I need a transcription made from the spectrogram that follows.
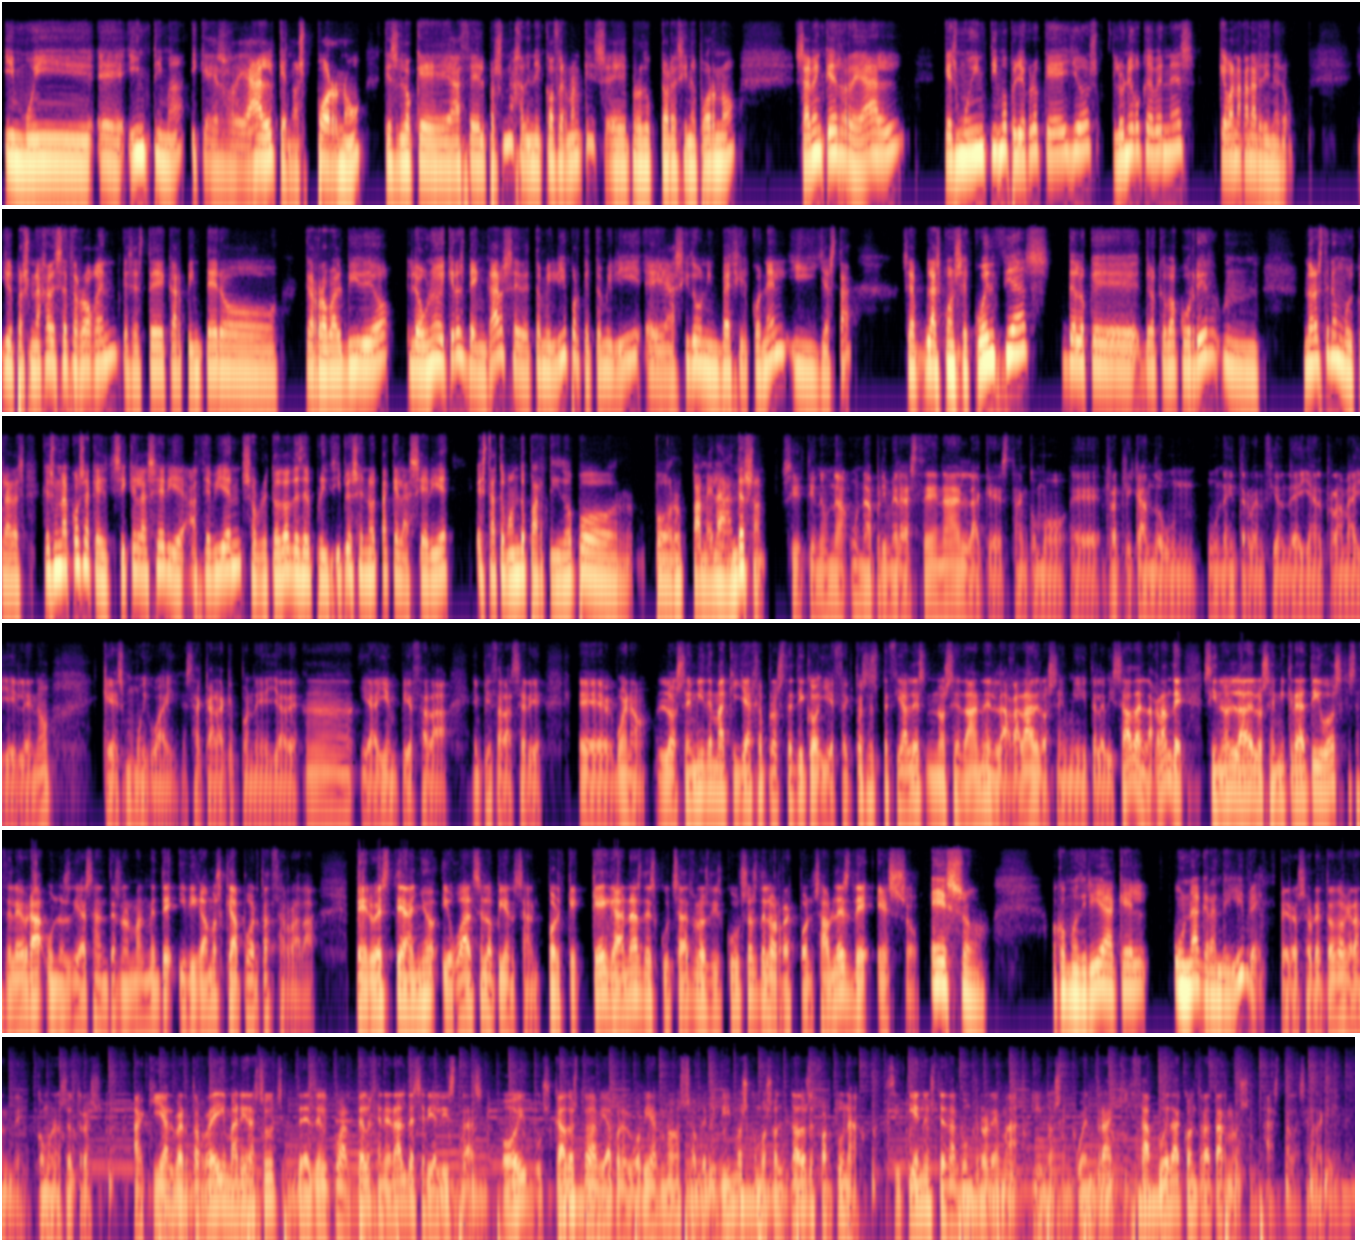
y muy eh, íntima y que es real, que no es porno, que es lo que hace el personaje de Nick Offerman, que es eh, productor de cine porno. Saben que es real, que es muy íntimo, pero yo creo que ellos lo único que ven es que van a ganar dinero. Y el personaje de Seth Rogen, que es este carpintero que roba el vídeo, lo único que quiere es vengarse de Tommy Lee porque Tommy Lee eh, ha sido un imbécil con él y ya está. O sea, las consecuencias de lo que, de lo que va a ocurrir mmm, no las tienen muy claras, que es una cosa que sí que la serie hace bien, sobre todo desde el principio se nota que la serie está tomando partido por, por Pamela Anderson. Sí, tiene una, una, primera escena en la que están como eh, replicando un, una intervención de ella en el programa de Jay Leno que es muy guay, esa cara que pone ella de... Uh, y ahí empieza la, empieza la serie. Eh, bueno, los semi de maquillaje prostético y efectos especiales no se dan en la gala de los semi televisada, en la grande, sino en la de los semi creativos que se celebra unos días antes normalmente y digamos que a puerta cerrada. Pero este año igual se lo piensan, porque qué ganas de escuchar los discursos de los responsables de eso. Eso. O como diría aquel, una grande y libre. Pero sobre todo grande, como nosotros. Aquí Alberto Rey y Marina Such desde el cuartel general de serialistas. Hoy, buscados todavía por el gobierno, sobrevivimos como soldados de fortuna. Si tiene usted algún problema y nos encuentra, quizá pueda contratarnos. Hasta la semana que viene.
